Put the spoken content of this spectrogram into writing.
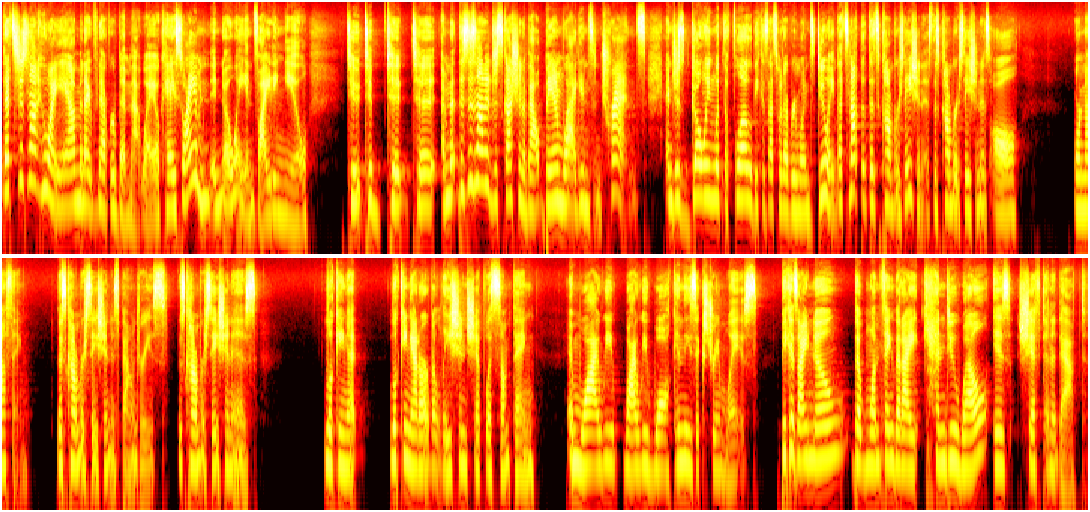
That's just not who I am. And I've never been that way. Okay. So I am in no way inviting you to to to to I'm not, this is not a discussion about bandwagons and trends and just going with the flow because that's what everyone's doing. That's not that this conversation is. This conversation is all or nothing. This conversation is boundaries. This conversation is looking at looking at our relationship with something and why we why we walk in these extreme ways. Because I know that one thing that I can do well is shift and adapt.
